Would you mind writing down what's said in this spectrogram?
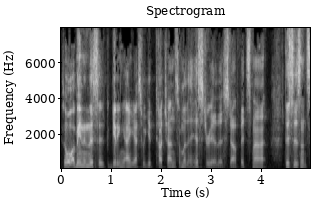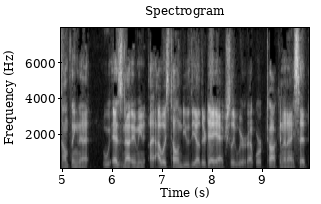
So, I mean, and this is getting, I guess we could touch on some of the history of this stuff. It's not, this isn't something that, as not, I mean, I, I was telling you the other day, actually, we were at work talking, and I said,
